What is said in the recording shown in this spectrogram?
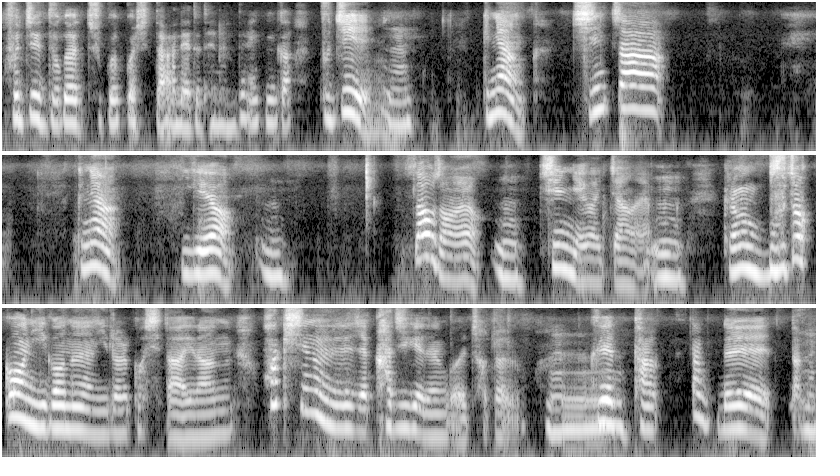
굳이 누가 죽을 것이다 안 해도 되는데. 그러니까 굳이 음. 그냥 진짜 그냥 이게요 음. 싸우잖아요. 음. 진 얘가 있잖아요. 음. 그러면 무조건 이거는 이럴 것이다 이런 확신을 이제 가지게 되는 거예요 저절로. 음. 그게 다딱내딱 음.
